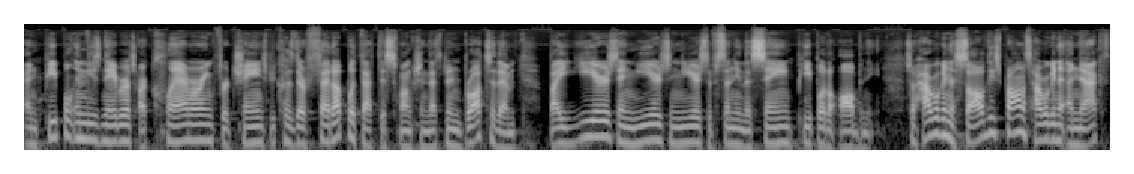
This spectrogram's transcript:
and people in these neighborhoods are clamoring for change because they're fed up with that dysfunction that's been brought to them by years and years and years of sending the same people to Albany. So, how we're going to solve these problems, how we're going to enact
